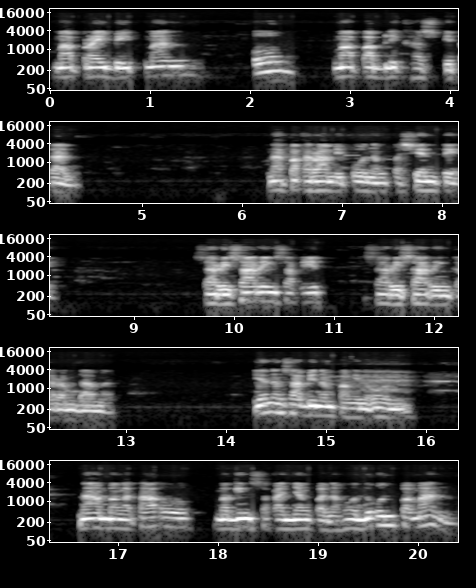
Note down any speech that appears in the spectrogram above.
ma-private man o ma-public hospital. Napakarami po ng pasyente. Sari-saring sakit, sari-saring karamdaman. Yan ang sabi ng Panginoon na ang mga tao maging sa kanyang panahon noon pa man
